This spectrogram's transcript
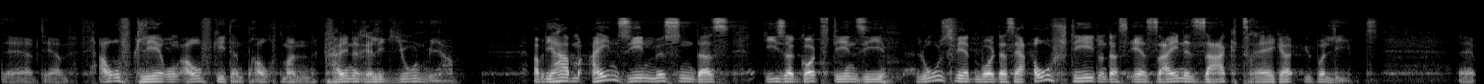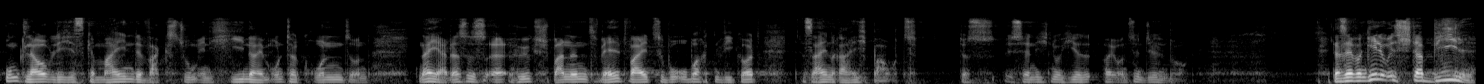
der, der Aufklärung aufgeht, dann braucht man keine Religion mehr. Aber die haben einsehen müssen, dass dieser Gott, den sie loswerden wollen, dass er aufsteht und dass er seine Sargträger überlebt. Äh, unglaubliches Gemeindewachstum in China im Untergrund und naja, das ist äh, höchst spannend, weltweit zu beobachten, wie Gott sein Reich baut. Das ist ja nicht nur hier bei uns in Dillenburg. Das Evangelium ist stabil.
